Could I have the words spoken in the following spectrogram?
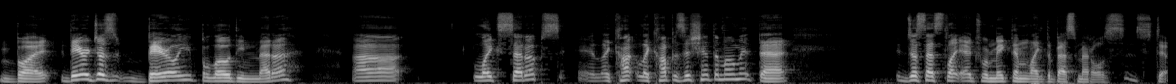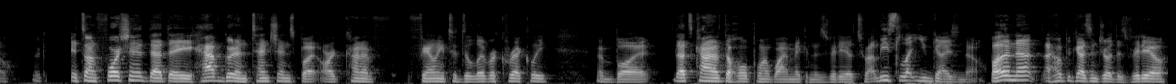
But they're just barely below the meta, uh, like setups, like like composition at the moment. That just that slight edge would make them like the best medals still. It's unfortunate that they have good intentions but are kind of failing to deliver correctly. But that's kind of the whole point why I'm making this video to at least let you guys know. But other than that, I hope you guys enjoyed this video.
